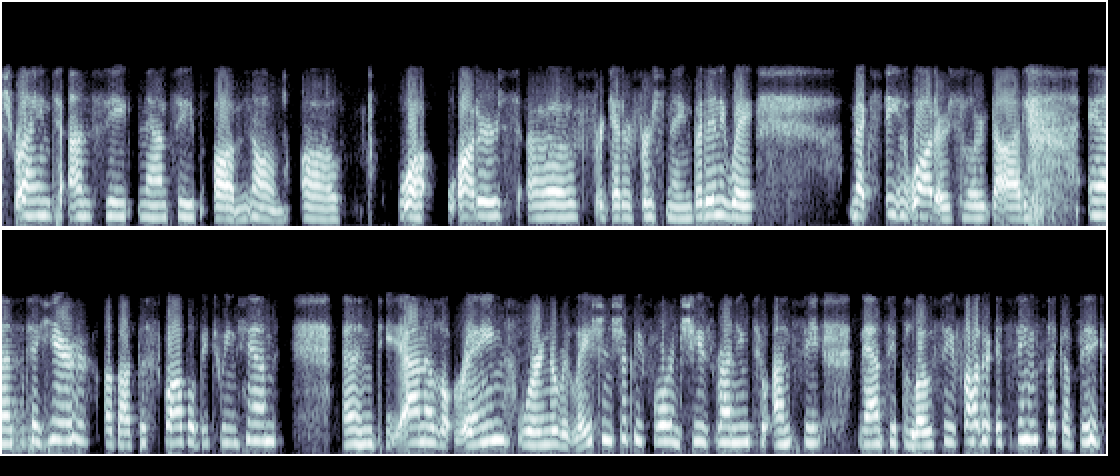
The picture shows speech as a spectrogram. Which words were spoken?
trying to unseat Nancy. Um, no, uh, Wa- Waters. Uh, forget her first name, but anyway, Maxine Waters, Lord God, and to hear about the squabble between him and Deanna Lorraine. We're in a relationship before, and she's running to unseat Nancy Pelosi. Father, it seems like a big,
